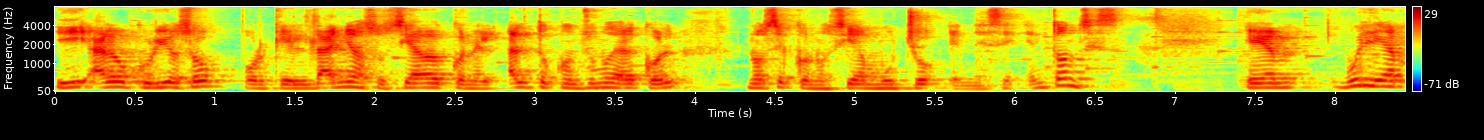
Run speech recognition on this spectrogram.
Y algo curioso, porque el daño asociado con el alto consumo de alcohol no se conocía mucho en ese entonces. Em, William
